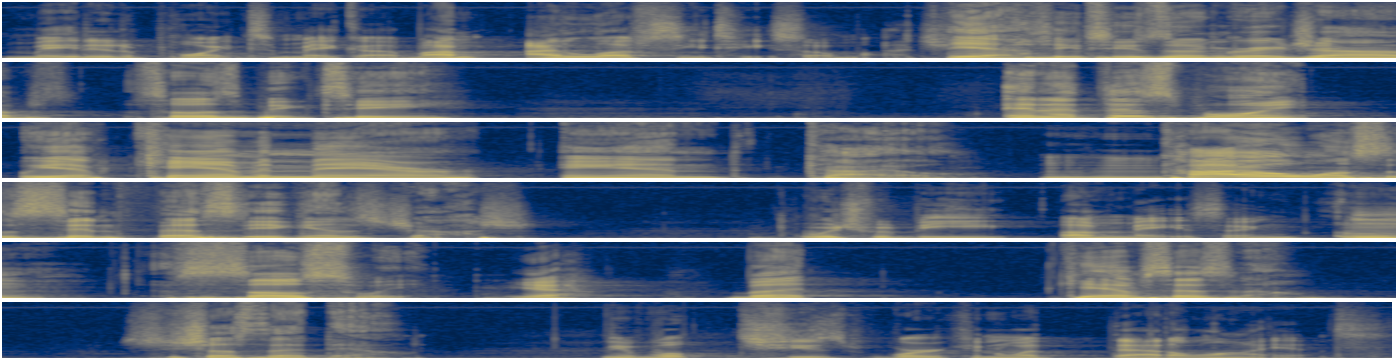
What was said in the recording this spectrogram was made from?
made it a point to make up. I'm, I love CT so much. Yeah, CT's doing great jobs. So is Big T. And at this point, we have Cam in there and Kyle. Mm-hmm. Kyle wants to send Fessy against Josh. Which would be amazing. Mm, so sweet. Yeah. But Cam says no. She shuts that down. Yeah, Well, she's working with that alliance.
